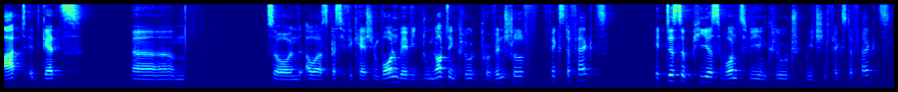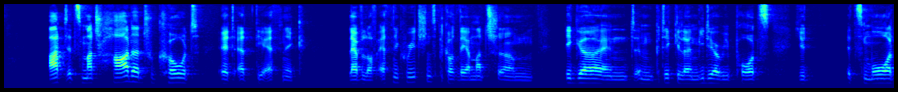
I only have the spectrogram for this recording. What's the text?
but it gets, um, so in our specification one, where we do not include provincial fixed effects, it disappears once we include region fixed effects, but it's much harder to code it at the ethnic level of ethnic regions because they are much um, bigger and in particular media reports, you it's more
